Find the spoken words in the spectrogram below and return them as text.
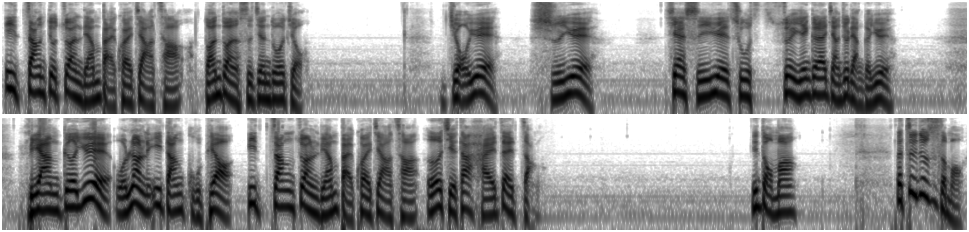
一张就赚两百块价差，短短的时间多久？九月、十月，现在十一月初，所以严格来讲就两个月。两个月，我让你一档股票一张赚两百块价差，而且它还在涨，你懂吗？那这就是什么？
